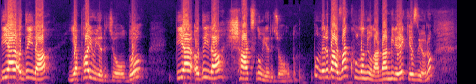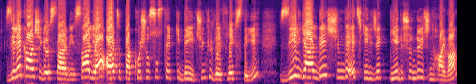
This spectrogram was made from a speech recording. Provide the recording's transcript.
Diğer adıyla yapay uyarıcı oldu. Diğer adıyla şartlı uyarıcı oldu. Bunları bazen kullanıyorlar. Ben bilerek yazıyorum. Zile karşı gösterdiği salya artık bak koşulsuz tepki değil. Çünkü refleks değil. Zil geldi şimdi et gelecek diye düşündüğü için hayvan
